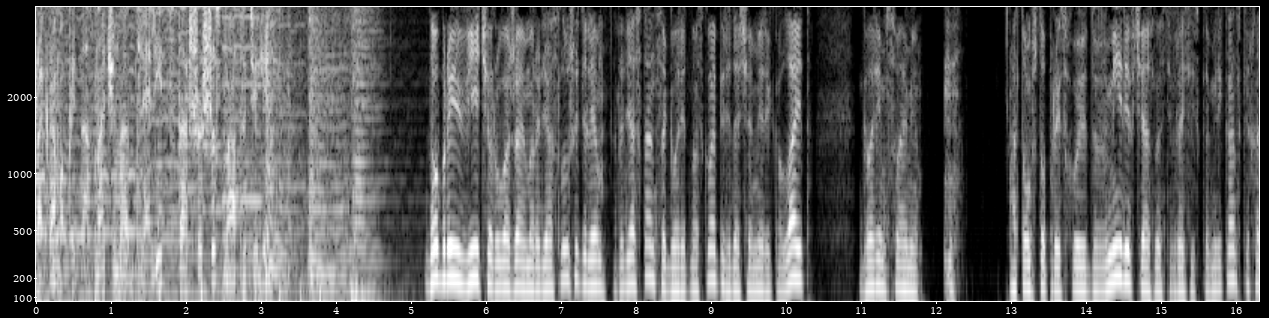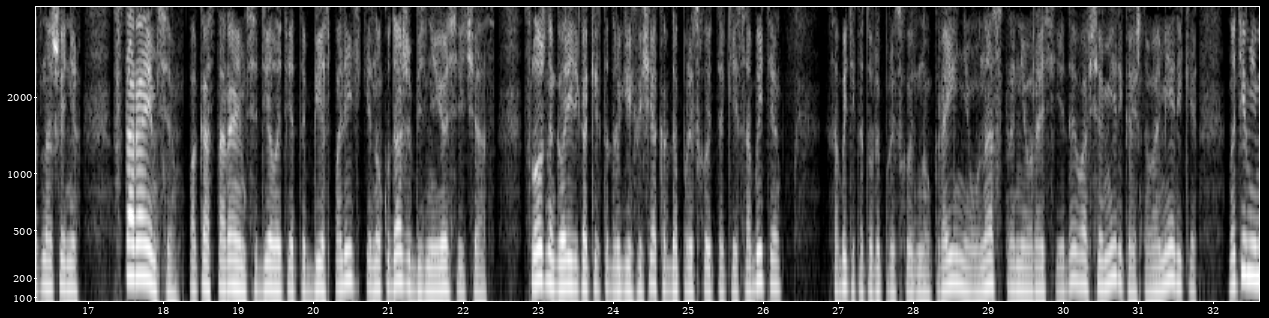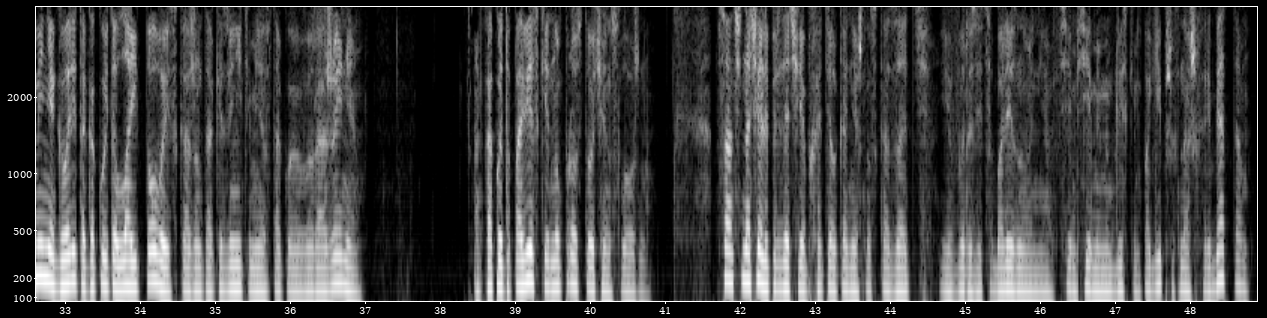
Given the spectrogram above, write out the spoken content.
Программа предназначена для лиц старше 16 лет. Добрый вечер, уважаемые радиослушатели. Радиостанция «Говорит Москва», передача «Америка Light». Говорим с вами о том, что происходит в мире, в частности, в российско-американских отношениях. Стараемся, пока стараемся делать это без политики, но куда же без нее сейчас? Сложно говорить о каких-то других вещах, когда происходят такие события события, которые происходят на Украине, у нас в стране, в России, да и во всем мире, конечно, в Америке, но тем не менее говорит о какой-то лайтовой, скажем так, извините меня за такое выражение, какой-то повестке, ну просто очень сложно. В самом начале передачи я бы хотел, конечно, сказать и выразить соболезнования всем семьям и близким погибших наших ребят там.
